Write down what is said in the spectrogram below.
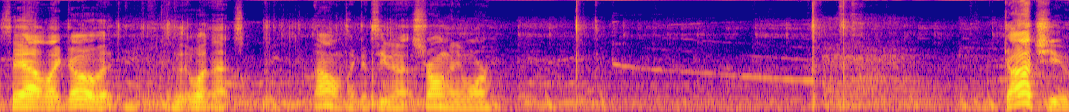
See, how I let go of it. It wasn't that. I don't think it's even that strong anymore. Got you.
